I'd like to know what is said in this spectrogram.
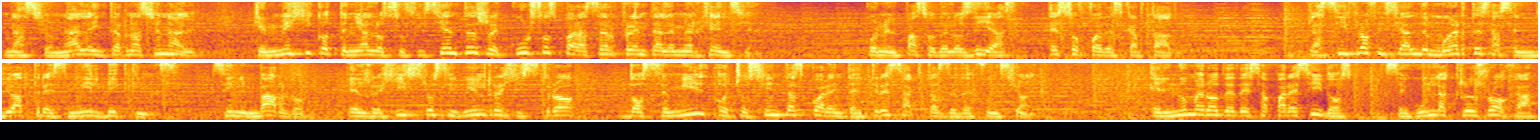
nacional e internacional, que México tenía los suficientes recursos para hacer frente a la emergencia. Con el paso de los días, eso fue descartado. La cifra oficial de muertes ascendió a 3.000 víctimas. Sin embargo, el registro civil registró 12.843 actas de defunción. El número de desaparecidos, según la Cruz Roja,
